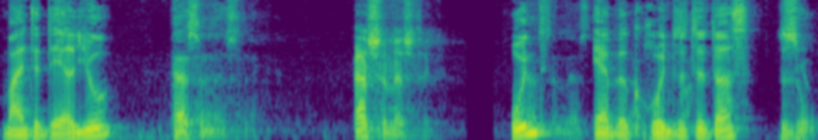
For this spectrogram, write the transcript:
meinte Delio Pessimistic. Pessimistic. Und er begründete das so.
